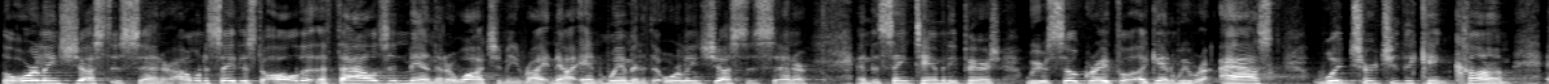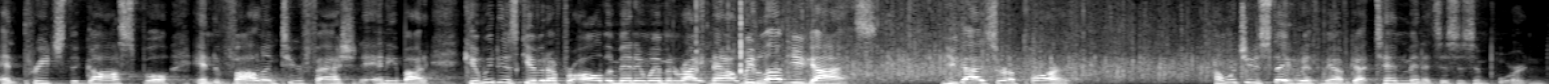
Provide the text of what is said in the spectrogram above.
the Orleans Justice Center. I want to say this to all the, the thousand men that are watching me right now and women at the Orleans Justice Center and the St. Tammany Parish. We are so grateful. Again, we were asked, would Church of the King come and preach the gospel in the volunteer fashion to anybody? Can we just give it up for all the men and women right now? We love you guys. You guys are a part. I want you to stay with me. I've got 10 minutes. This is important.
